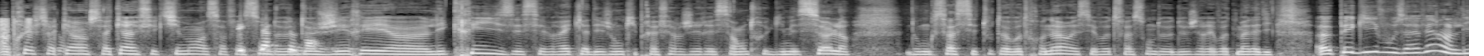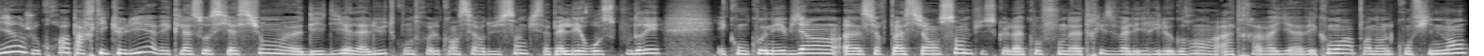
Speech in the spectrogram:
après, chacun, chacun effectivement a sa façon de, de, gérer euh, les crises, et c'est vrai qu'il y a des gens qui préfèrent gérer ça entre guillemets seuls. Donc ça, c'est tout à votre honneur et c'est votre façon de, de, gérer votre maladie. Euh, Peggy, vous avez un lien, je crois, particulier avec l'association euh, dédiée à la lutte contre le cancer du sein qui s'appelle les Roses Poudrées et qu'on connaît bien sur Patients Ensemble, puisque la cofondatrice Valérie Legrand a travaillé avec moi pendant le confinement.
